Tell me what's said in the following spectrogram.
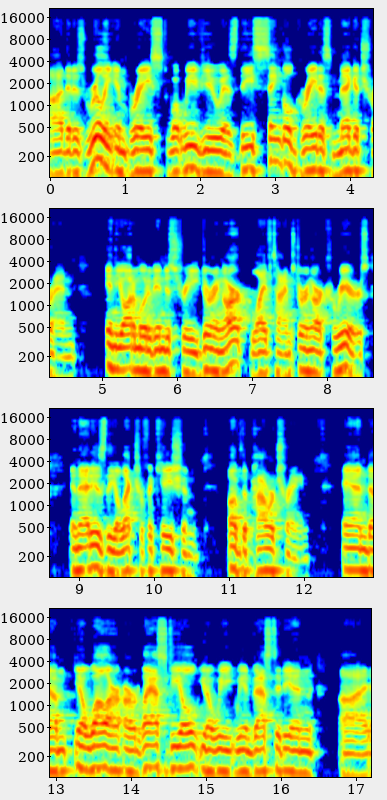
uh, that has really embraced what we view as the single greatest mega trend in the automotive industry during our lifetimes, during our careers, and that is the electrification of the powertrain. And um, you know, while our, our last deal, you know, we we invested in uh,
